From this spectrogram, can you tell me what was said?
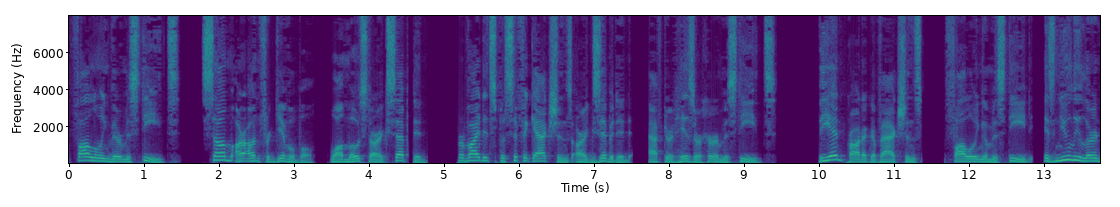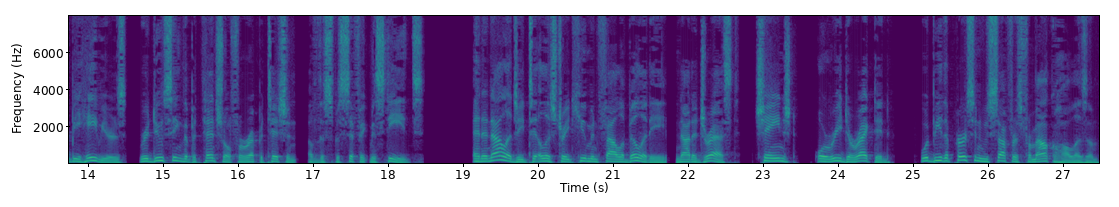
following their misdeeds. Some are unforgivable, while most are accepted, provided specific actions are exhibited after his or her misdeeds. The end product of actions following a misdeed is newly learned behaviors, reducing the potential for repetition of the specific misdeeds. An analogy to illustrate human fallibility, not addressed, changed, or redirected, would be the person who suffers from alcoholism.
